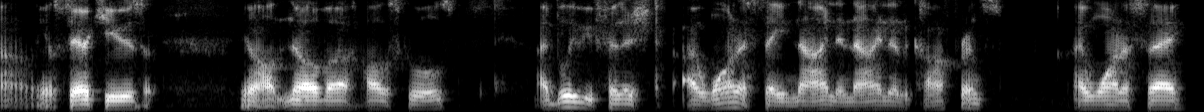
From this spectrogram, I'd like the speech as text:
Uh, you know, Syracuse, you know, Nova, all the schools. I believe we finished. I want to say nine and nine in the conference. I want to say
